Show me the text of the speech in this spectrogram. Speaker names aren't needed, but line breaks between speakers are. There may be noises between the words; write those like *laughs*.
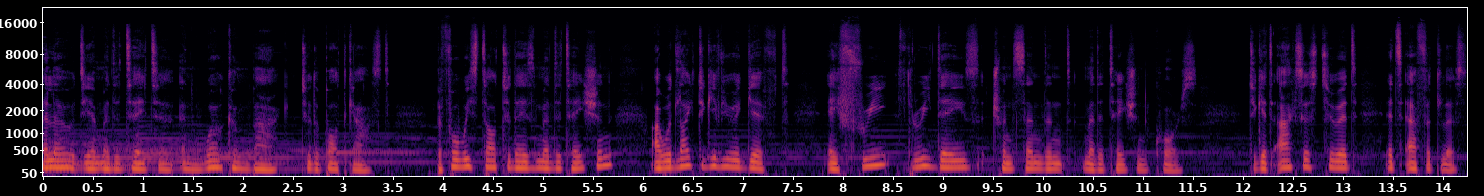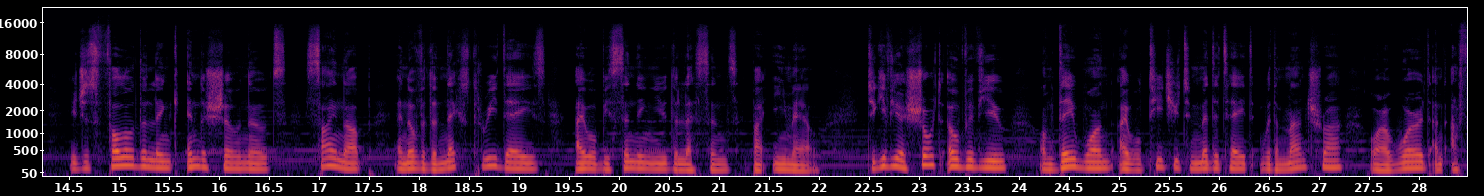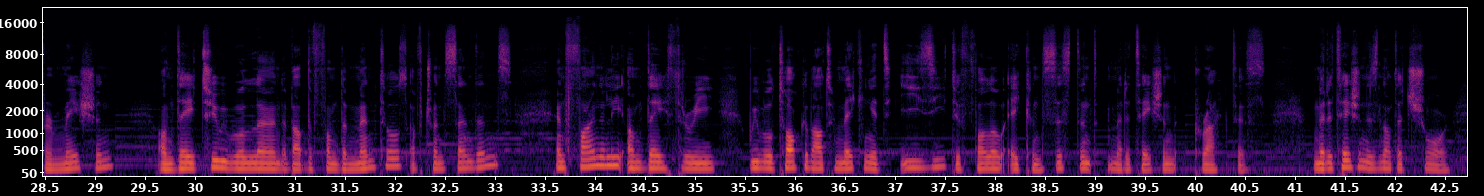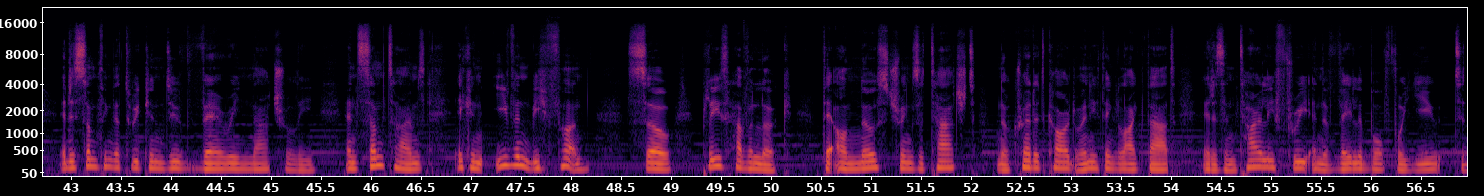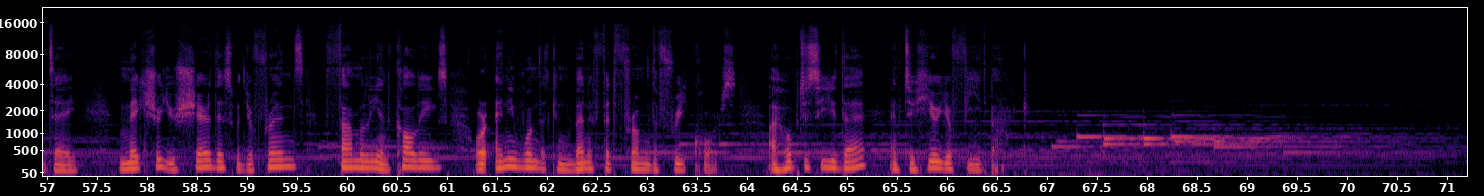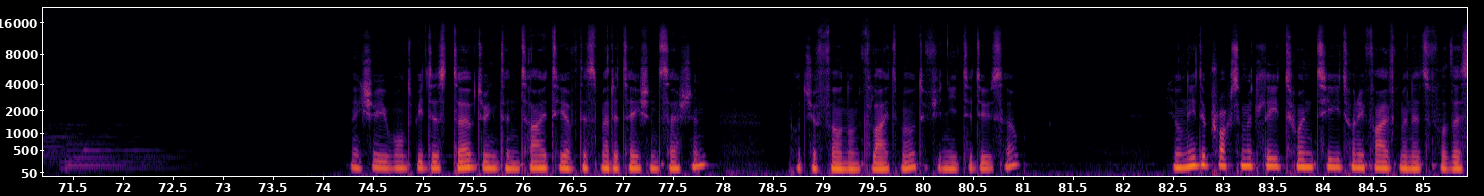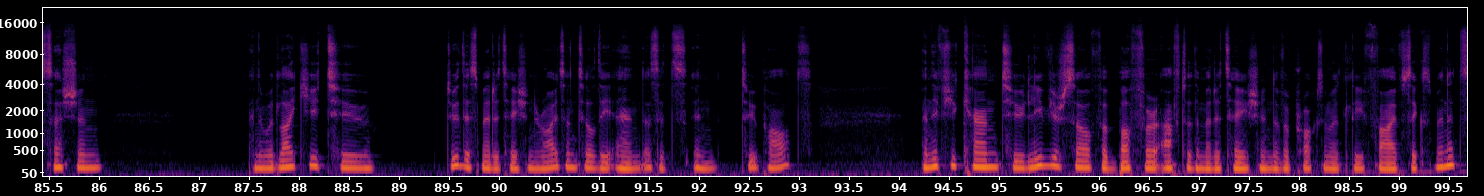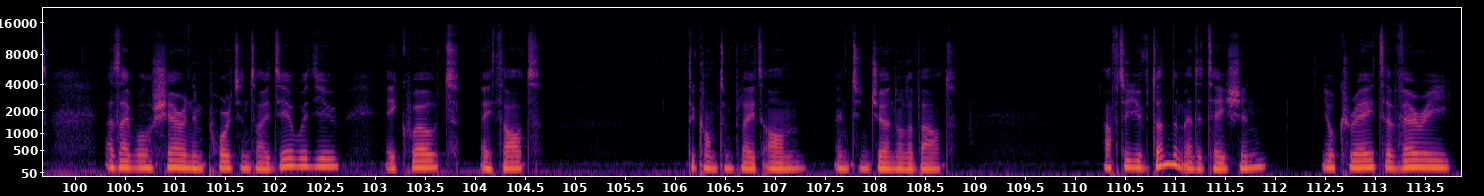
Hello, dear meditator, and welcome back to the podcast. Before we start today's meditation, I would like to give you a gift a free three days transcendent meditation course. To get access to it, it's effortless. You just follow the link in the show notes, sign up, and over the next three days, I will be sending you the lessons by email. To give you a short overview, on day one, I will teach you to meditate with a mantra or a word and affirmation. On day two, we will learn about the fundamentals of transcendence. And finally, on day three, we will talk about making it easy to follow a consistent meditation practice. Meditation is not a chore, it is something that we can do very naturally, and sometimes it can even be fun. So please have a look. There are no strings attached, no credit card or anything like that. It is entirely free and available for you today. Make sure you share this with your friends, family, and colleagues, or anyone that can benefit from the free course. I hope to see you there and to hear your feedback.
Make sure you won't be disturbed during the entirety of this meditation session. Put your phone on flight mode if you need to do so. You'll need approximately 20 25 minutes for this session, and I would like you to do this meditation right until the end, as it's in two parts. And if you can, to leave yourself a buffer after the meditation of approximately 5 6 minutes, as I will share an important idea with you, a quote, a thought to contemplate on and to journal about. After you've done the meditation, you'll create a very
